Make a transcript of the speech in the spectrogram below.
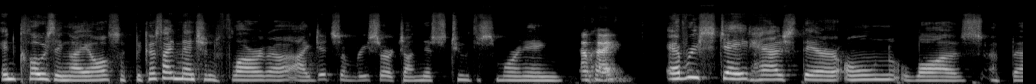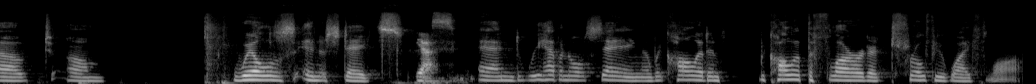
in closing, I also, because I mentioned Florida, I did some research on this too this morning. Okay. Every state has their own laws about um, wills in estates, Yes. and we have an old saying, and we call it in we call it the Florida trophy wife law.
